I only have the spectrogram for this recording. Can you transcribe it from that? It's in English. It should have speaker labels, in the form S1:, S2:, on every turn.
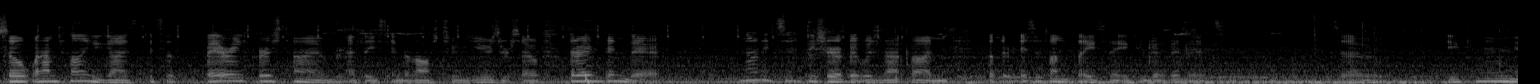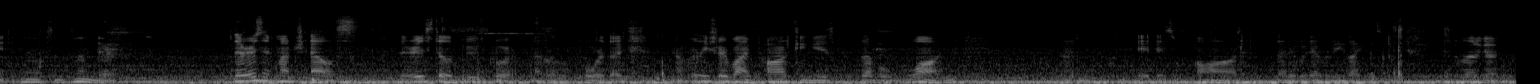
S1: So what I'm telling you guys, it's the very first time, at least in the last two years or so, that I've been there. Not exactly sure if it was that fun, but there is a fun place that you can go visit. So you can have some fun there. There isn't much else. There is still a food court at level 4 though. Not really sure why parking is level 1. It is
